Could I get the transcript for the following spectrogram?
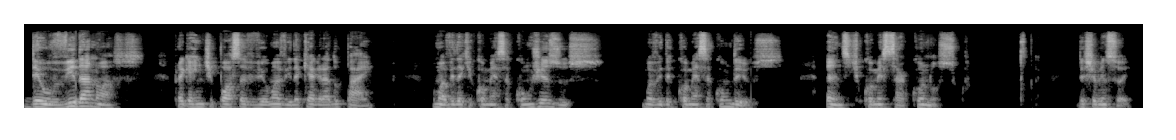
deu vida a nós, para que a gente possa viver uma vida que agrada o Pai, uma vida que começa com Jesus, uma vida que começa com Deus, antes de começar conosco. Deus te abençoe.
